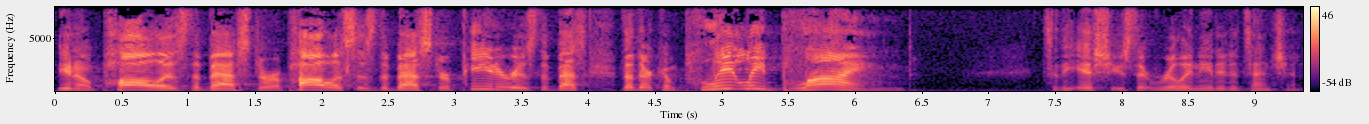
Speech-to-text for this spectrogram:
you know, Paul is the best or Apollos is the best or Peter is the best, that they're completely blind to the issues that really needed attention.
